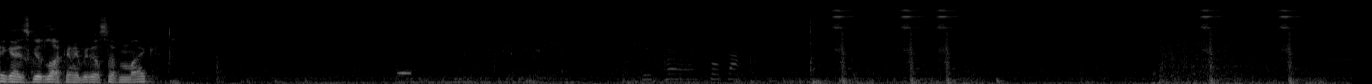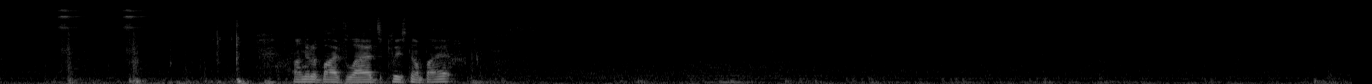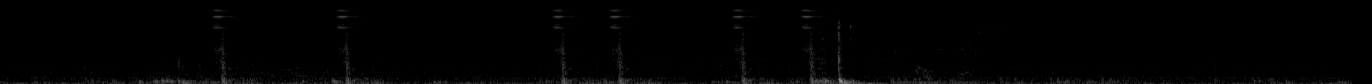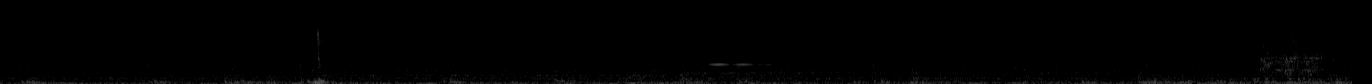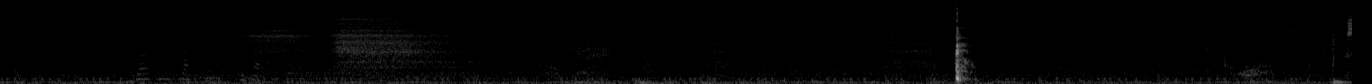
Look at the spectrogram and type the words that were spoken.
Hey guys, good luck. Anybody else have a mic? I'm gonna buy Vlad's. Please don't buy it.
